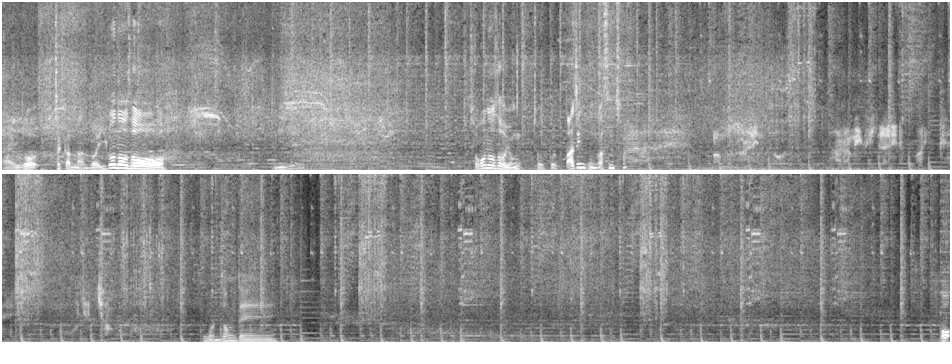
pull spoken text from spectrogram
아 이거 잠깐만 너 이거 넣어서 아니지? 저거 넣어서 영 저뭐 빠진 건가 승천? 원정대. 어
